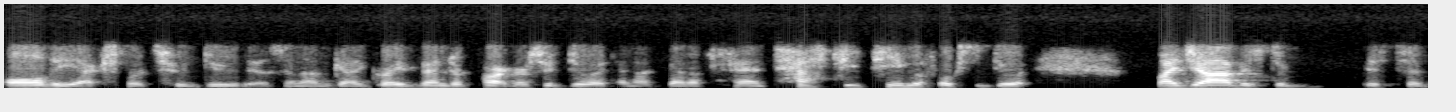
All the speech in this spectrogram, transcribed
all the experts who do this, and I've got great vendor partners who do it, and I've got a fantastic team of folks who do it. My job is to is to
